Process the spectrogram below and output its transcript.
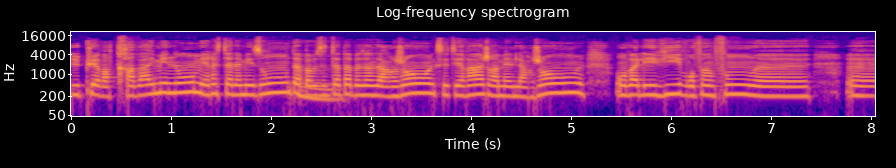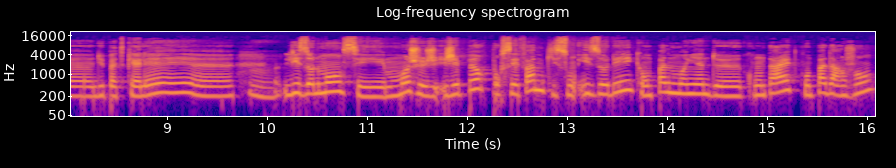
de plus avoir de travail. Mais non, mais reste à la maison. T'as pas besoin, t'as pas besoin d'argent, etc. Je ramène l'argent. On va aller vivre au fin fond euh, du Pas-de-Calais. Euh, hmm. L'isolement, c'est moi j'ai peur pour ces femmes qui sont isolées, qui n'ont pas de moyens de contact, qui n'ont pas d'argent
